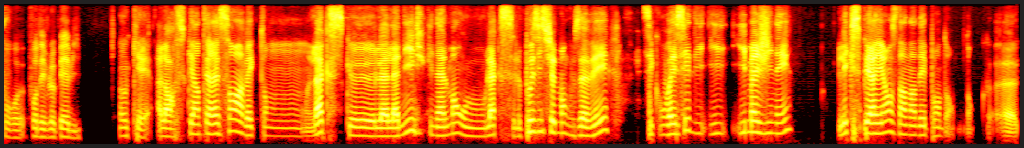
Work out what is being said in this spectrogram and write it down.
pour, pour développer Abi. Ok. Alors, ce qui est intéressant avec ton l'axe que la, niche finalement ou l'axe, le positionnement que vous avez, c'est qu'on va essayer d'imaginer l'expérience d'un indépendant. Donc, euh,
